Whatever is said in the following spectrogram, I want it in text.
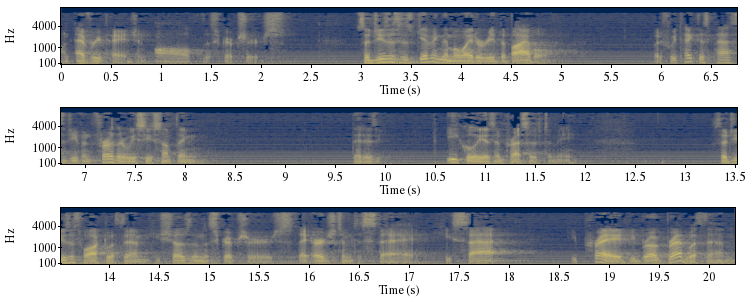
on every page in all the scriptures. So Jesus is giving them a way to read the Bible. But if we take this passage even further, we see something that is equally as impressive to me. So Jesus walked with them. He shows them the scriptures. They urged him to stay. He sat, he prayed, he broke bread with them,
